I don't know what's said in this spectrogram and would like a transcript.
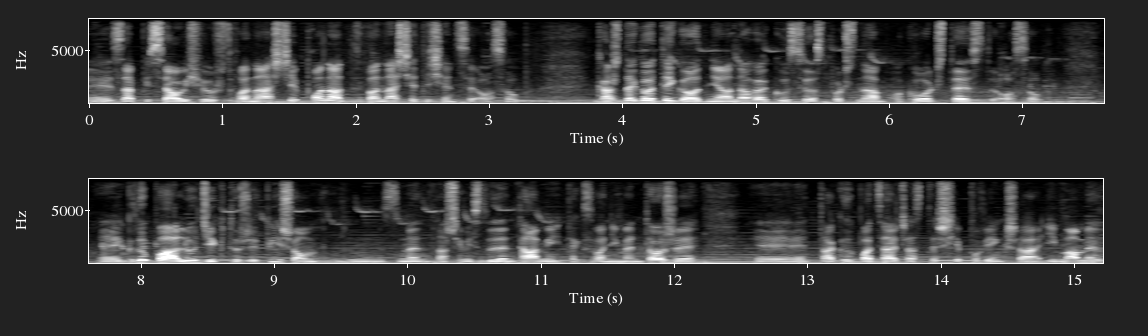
e, zapisało się już 12, ponad 12 tysięcy osób. Każdego tygodnia nowe kursy rozpoczyna około 400 osób. E, Grupa ludzi, którzy piszą mm, z naszymi studentami, tak zwani mentorzy, e, ta grupa cały czas też się powiększa i mamy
